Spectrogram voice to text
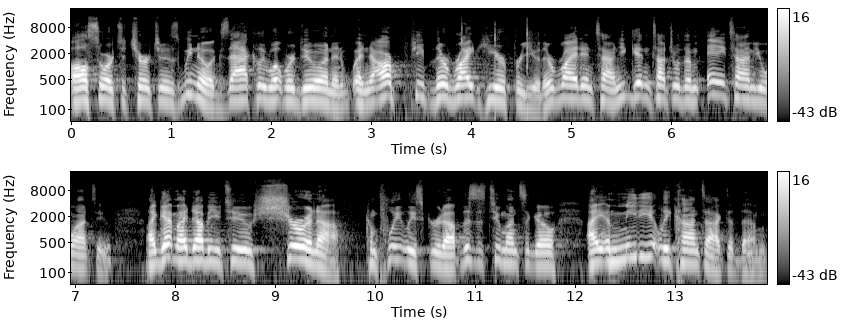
all sorts of churches. We know exactly what we're doing, and, and our people, they're right here for you. They're right in town. You get in touch with them anytime you want to. I get my W 2, sure enough, completely screwed up. This is two months ago. I immediately contacted them.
